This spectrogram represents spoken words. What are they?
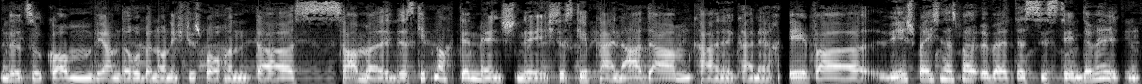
dazu kommen, wir haben darüber noch nicht gesprochen, das Sammeln, es gibt noch den Menschen nicht. Es gibt keinen Adam, keine, keine Eva. Wir sprechen erstmal über das System der Welten.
